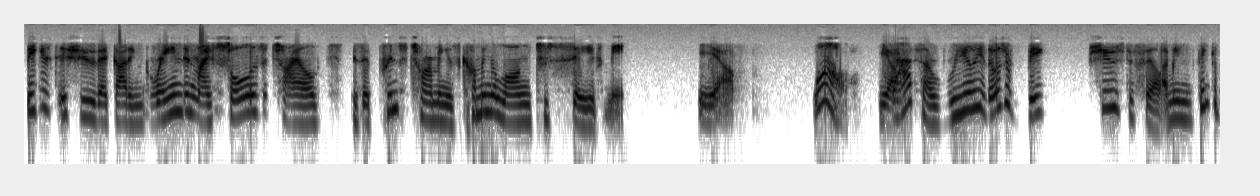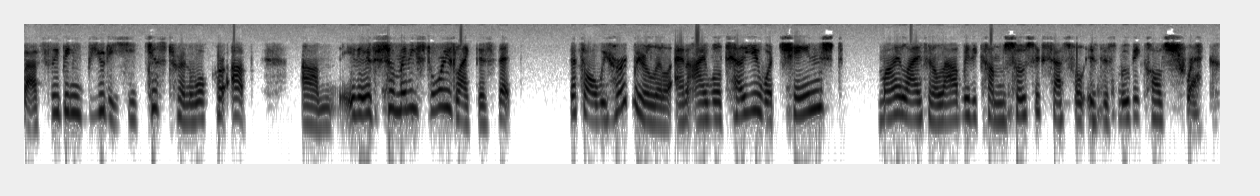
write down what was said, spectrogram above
biggest issue that got ingrained in my soul as a child is that Prince Charming is coming along to save me. Yeah. wow, Yeah. that's a really, those are big shoes to fill. I mean, think about Sleeping Beauty. He kissed her and woke her up. Um, it, there's so many stories like this that that's all we heard when we were little. And I will tell you what changed my life and allowed me to become so successful is this movie called Shrek.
